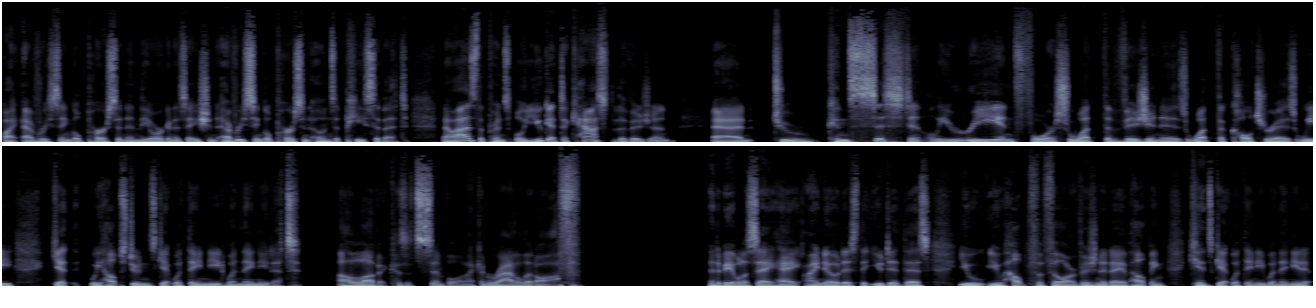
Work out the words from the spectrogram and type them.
by every single person in the organization. Every single person owns a piece of it. Now, as the principal, you get to cast the vision and to consistently reinforce what the vision is, what the culture is. We get we help students get what they need when they need it. I love it because it's simple and I can rattle it off. And to be able to say, "Hey, I noticed that you did this. You you helped fulfill our vision today of helping kids get what they need when they need it.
